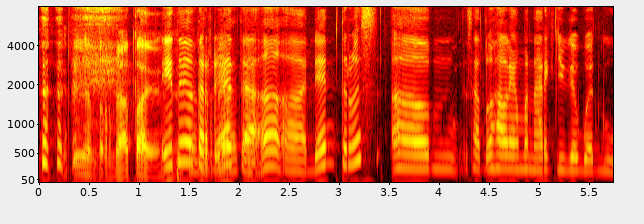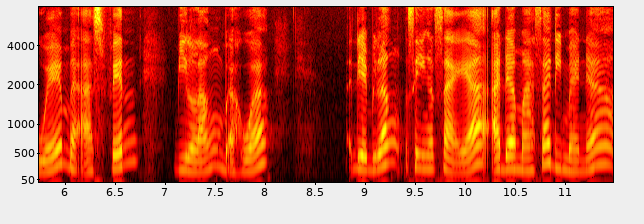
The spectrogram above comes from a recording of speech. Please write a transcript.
itu yang terdata ya. itu yang yang terdata. terdata. eh, eh. Dan terus em, satu hal yang menarik juga buat gue, Mbak Asvin bilang bahwa dia bilang seingat saya ada masa di mana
